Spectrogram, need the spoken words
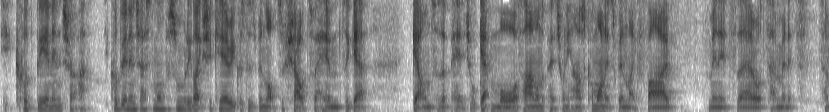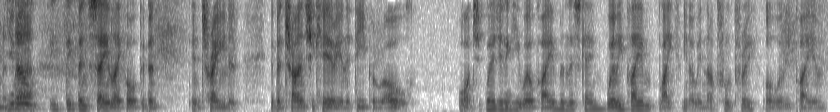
it could be an inter- It could be an interesting one for somebody like Shaqiri because there's been lots of shouts for him to get get onto the pitch or get more time on the pitch when he has come on. It's been like five minutes there or ten minutes. Ten minutes You there. know, they've been saying like, oh, they've been in training, they've been trying Shaqiri in a deeper role. What? Where do you think he will play him in this game? Will he play him like you know in that front three, or will he play him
